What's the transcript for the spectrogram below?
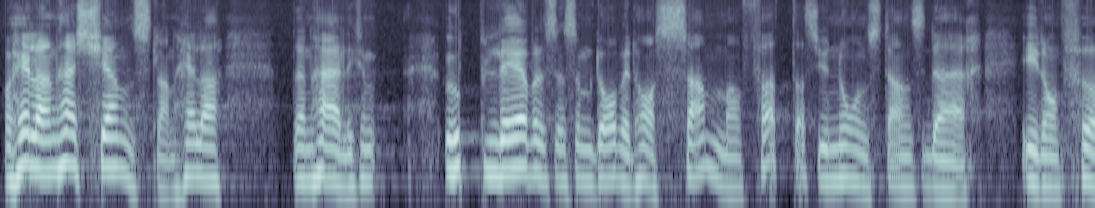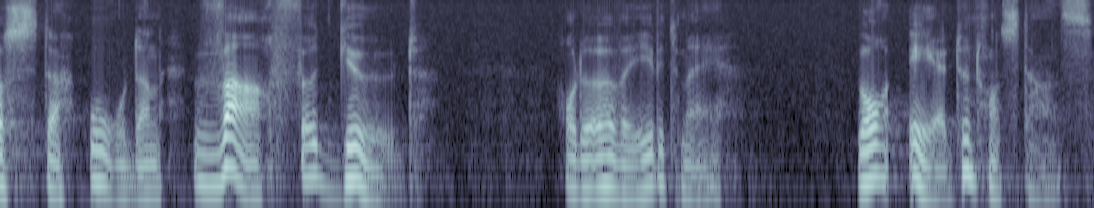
Och hela den här känslan, hela den här liksom upplevelsen som David har sammanfattas ju någonstans där i de första orden. Varför Gud har du övergivit mig? Var är du någonstans?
